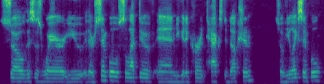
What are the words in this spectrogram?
So this is where you they're simple, selective, and you get a current tax deduction. So if you like simple,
